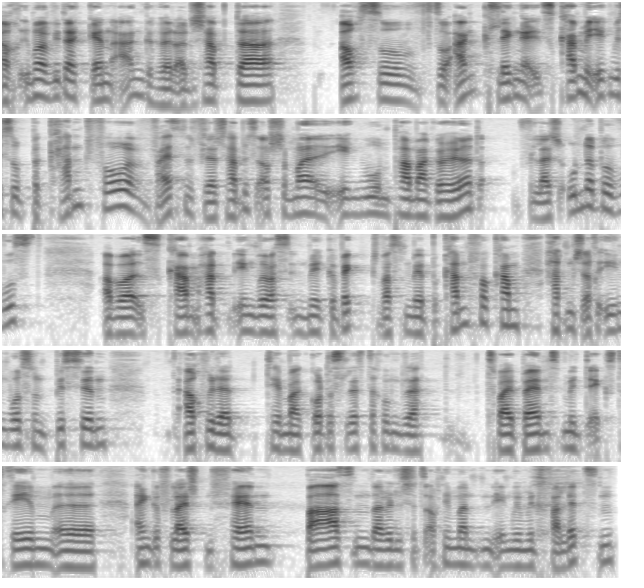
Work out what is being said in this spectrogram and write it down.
auch immer wieder gern angehört. Also ich habe da auch so, so Anklänge, es kam mir irgendwie so bekannt vor, weiß nicht, vielleicht habe ich es auch schon mal irgendwo ein paar Mal gehört, vielleicht unterbewusst, aber es kam, hat irgendwas in mir geweckt, was mir bekannt vorkam, hat mich auch irgendwo so ein bisschen, auch wieder Thema Gotteslästerung, da zwei Bands mit extrem äh, eingefleischten Fanbasen, da will ich jetzt auch niemanden irgendwie mit verletzen,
